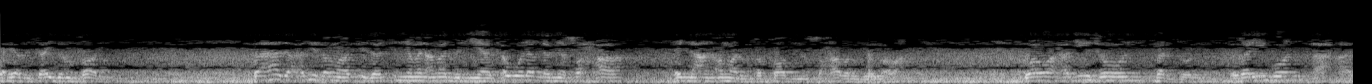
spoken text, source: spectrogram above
يحيى بن سعيد الأنصاري. فهذا حديث عمر إذا إنما الأعمال بالنيات أولا لم يصح إلا عن عمر بن الخطاب من الصحابة رضي الله عنهم. وهو حديث فرد غريب أحد.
